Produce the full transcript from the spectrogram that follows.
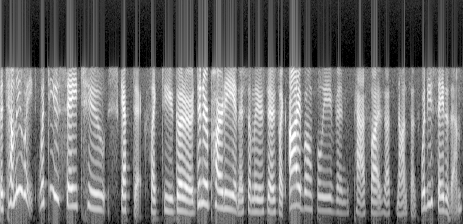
But tell me what what do you say to skeptics? Like do you go to a dinner party and there's somebody who's who's like, I don't believe in past lives, that's nonsense. What do you say to them?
